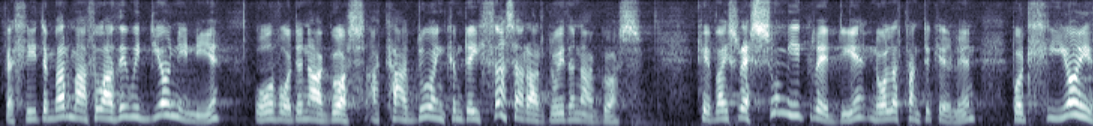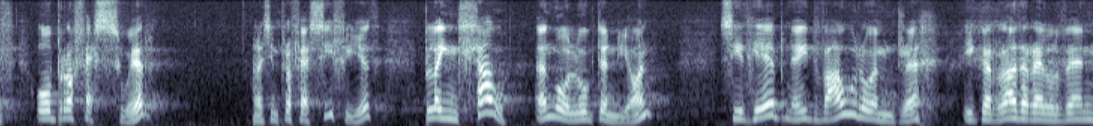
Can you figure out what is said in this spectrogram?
Felly dyma'r math o addewidion i ni o fod yn agos a cadw ein cymdeithas a'r arglwydd yn agos. Cefais reswm i gredu, nôl at Pantacelyn, bod llioedd o broffeswyr, rhai sy'n proffesu ffydd, blaenllaw yng ngolwg dynion, sydd heb wneud fawr o ymdrech i gyrraedd yr elfen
